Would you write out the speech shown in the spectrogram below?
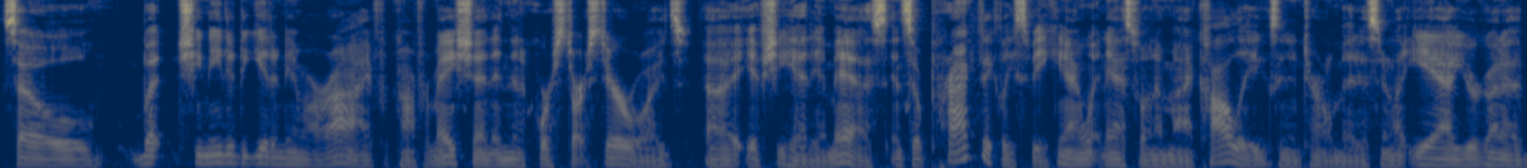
so, but she needed to get an MRI for confirmation and then, of course, start steroids uh, if she had MS. And so, practically speaking, I went and asked one of my colleagues in internal medicine, like, yeah, you're going to,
